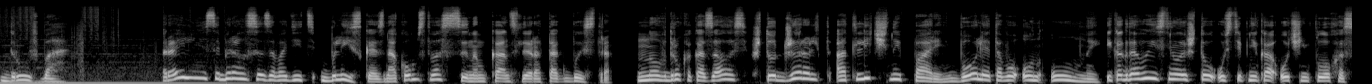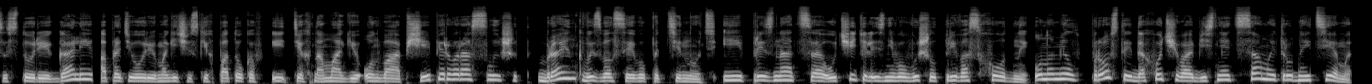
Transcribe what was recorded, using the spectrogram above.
Дружба. Раиль не собирался заводить близкое знакомство с сыном канцлера так быстро. Но вдруг оказалось, что Джеральд – отличный парень, более того, он умный. И когда выяснилось, что у Степняка очень плохо с историей Галии, а про теорию магических потоков и техномагию он вообще первый раз слышит, Брайанг вызвался его подтянуть. И, признаться, учитель из него вышел превосходный. Он умел просто и доходчиво объяснять самые трудные темы,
